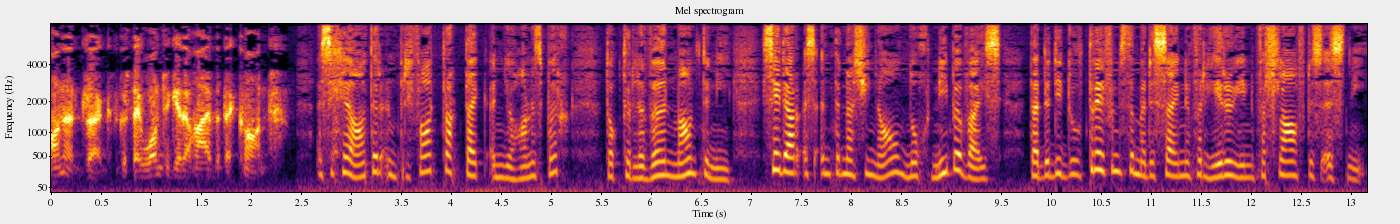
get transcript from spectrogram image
on a drug because they want to get a high but they can't. 'n Psigiater in privaat praktyk in Johannesburg, Dr. Leverne Mountney, sê daar is internasionaal nog nie bewys dat dit die doeltreffendste medisyne vir heroïne verslaafdes is nie.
